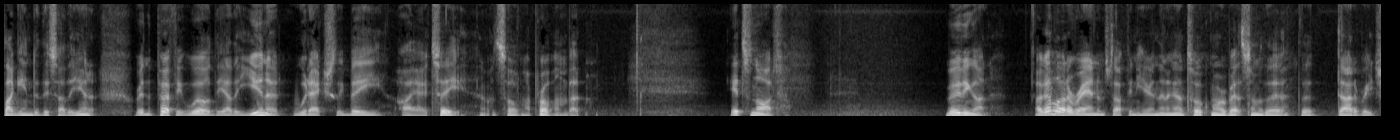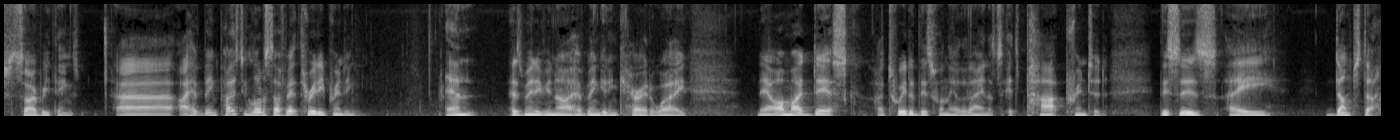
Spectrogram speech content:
plug into this other unit. Or in the perfect world, the other unit would actually be IoT. It would solve my problem, but it's not. Moving on. I got a lot of random stuff in here, and then I'm going to talk more about some of the, the data breach, cyber things. Uh, I have been posting a lot of stuff about 3D printing, and as many of you know, I have been getting carried away. Now, on my desk, I tweeted this one the other day, and it's, it's part printed. This is a dumpster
